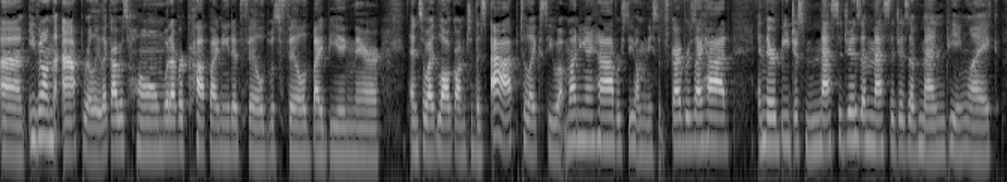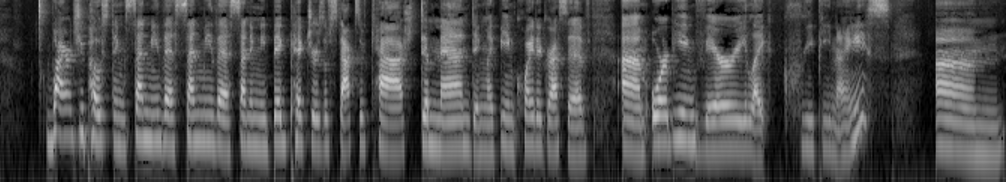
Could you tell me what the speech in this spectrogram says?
um, even on the app really. Like I was home, whatever cup I needed filled was filled by being there. And so I'd log on to this app to like see what money I have or see how many subscribers I had. And there'd be just messages and messages of men being like, why aren't you posting? Send me this, send me this, sending me big pictures of stacks of cash, demanding, like being quite aggressive, um, or being very like creepy nice. Um,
